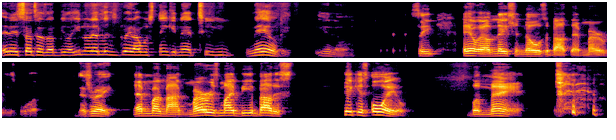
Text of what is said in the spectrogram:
And then sometimes I'll be like, you know, that looks great. I was thinking that too. You nailed it. You know, See, LL Nation knows about that Murray's boy. that's right. That Mur- my Murray's might be about as thick as oil, but man,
